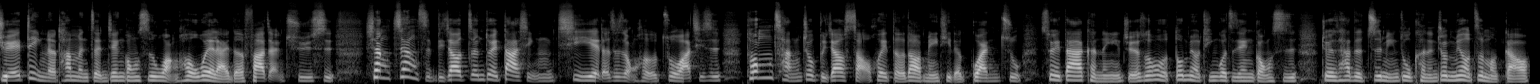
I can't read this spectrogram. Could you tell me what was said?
决定了他们整间公司往后未来的发展趋势。像这样子比较针对大型企业的这种合作啊，其实通常就比较少会得到媒体的关注，所以大家可能也觉得说，我都没有听过这间公司，就是它的知名度可能就没有这么高。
